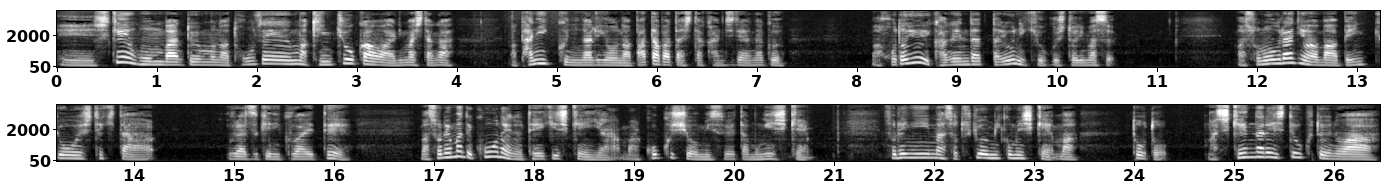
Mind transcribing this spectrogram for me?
えー、試験本番というものは当然、まあ、緊張感はありましたが、まあ、パニックになるようなバタバタした感じではなく、まあ、程よい加減だったように記憶しております。まあ、その裏にはまあ勉強してきた裏付けに加えて、まあ、それまで校内の定期試験や、まあ、国試を見据えた模擬試験、それにまあ卒業見込み試験、まあ、等々、まあ、試験慣れしておくというのは、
